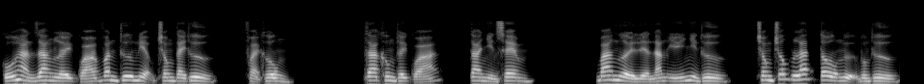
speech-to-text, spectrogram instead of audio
Cố Hàn Giang lấy quá văn thư niệm trong tay thư, phải không? Ta không thấy quá, ta nhìn xem. Ba người liền ăn ý nhìn thư, trong chốc lát tâu ngự bông thư,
